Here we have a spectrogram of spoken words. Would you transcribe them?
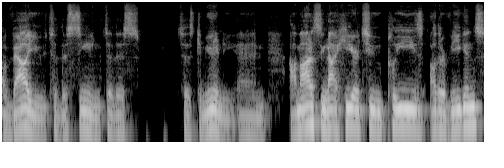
a value to this scene, to this to this community. And I'm honestly not here to please other vegans.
